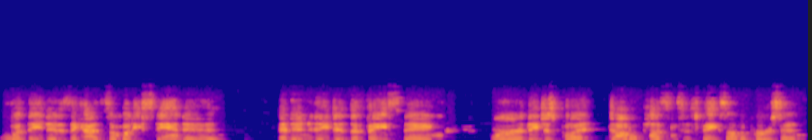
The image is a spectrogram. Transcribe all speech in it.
what they did is they had somebody stand in and then they did the face thing where they just put Donald Pleasence's face on the person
